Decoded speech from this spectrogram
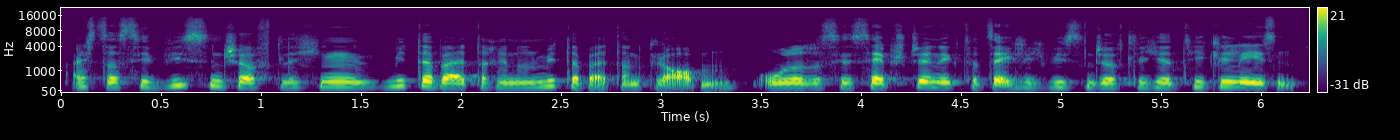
als dass sie wissenschaftlichen Mitarbeiterinnen und Mitarbeitern glauben oder dass sie selbstständig tatsächlich wissenschaftliche Artikel lesen.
